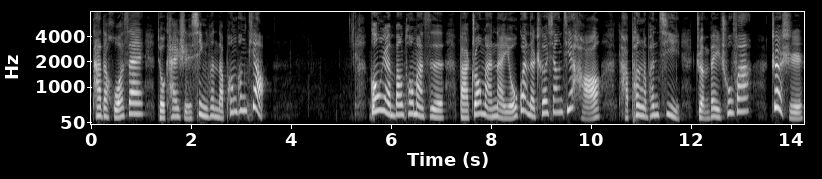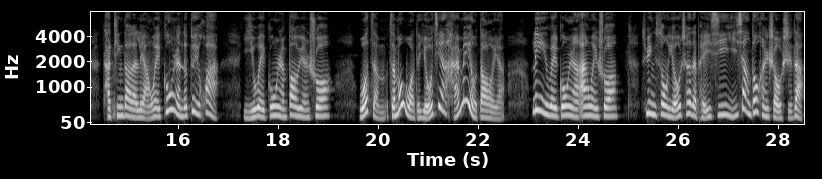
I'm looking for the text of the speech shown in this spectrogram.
他的活塞就开始兴奋地砰砰跳。工人帮托马斯把装满奶油罐的车厢接好，他喷了喷气，准备出发。这时，他听到了两位工人的对话，一位工人抱怨说。我怎么怎么我的邮件还没有到呀？另一位工人安慰说：“运送邮车的裴西一向都很守时的，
